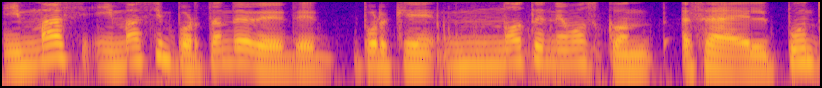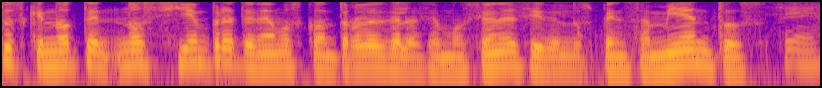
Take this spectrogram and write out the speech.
y más, y más importante de, de- porque no tenemos, con, o sea, el punto es que no, te, no siempre tenemos controles de las emociones y de los pensamientos. Sí.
